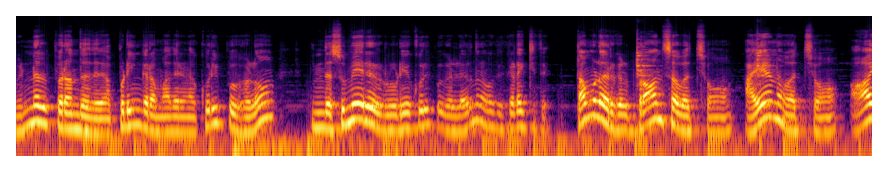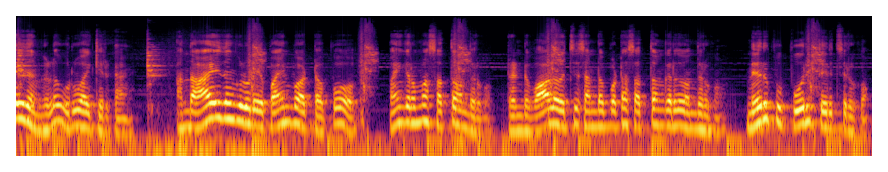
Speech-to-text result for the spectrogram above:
மின்னல் பிறந்தது அப்படிங்கிற மாதிரியான குறிப்புகளும் இந்த சுமேரியர்களுடைய குறிப்புகள்லேருந்து நமக்கு கிடைக்குது. தமிழர்கள் பிரான்ஸை வச்சோம் அயனை வச்சோம் ஆயுதங்களை உருவாக்கியிருக்காங்க. அந்த ஆயுதங்களுடைய பயன்பாட்டப்போ பயங்கரமாக சத்தம் வந்திருக்கும். ரெண்டு வாழை வச்சு சண்டை போட்டால் சத்தங்கிறது வந்திருக்கும். நெருப்பு பொறி தெரிச்சிருக்கும்.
